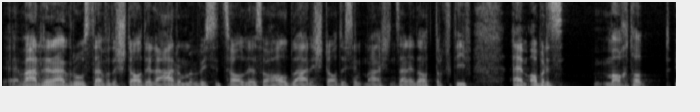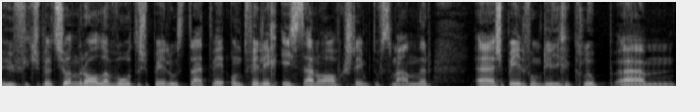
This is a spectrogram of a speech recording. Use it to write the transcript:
wären dann auch Großteil der Stadien leer. Und man wissen jetzt alle, also halbleere Stadien sind meistens auch nicht attraktiv. Ähm, aber es macht halt häufig spielt schon eine Rolle, wo das Spiel ausgetragen wird. Und vielleicht ist es auch noch abgestimmt auf das Männerspiel äh, vom gleichen Club. Ähm,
